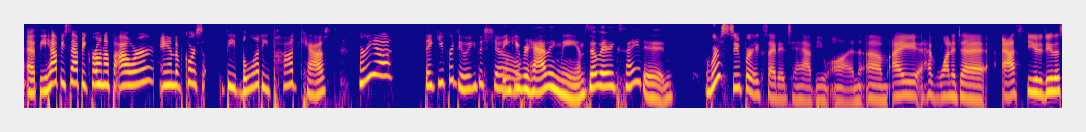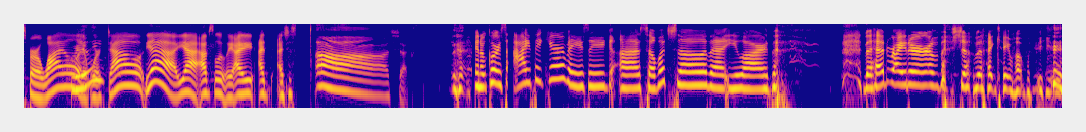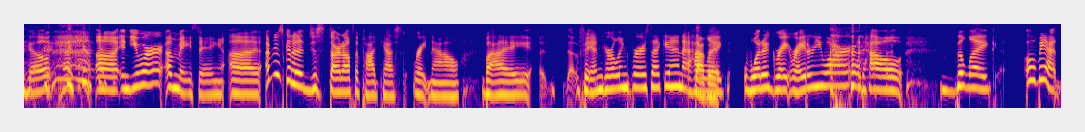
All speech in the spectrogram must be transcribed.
at the Happy Sappy Grown Up Hour, and of course, the Bloody Podcast. Maria, thank you for doing the show. Thank you for having me. I'm so very excited. We're super excited to have you on. Um, I have wanted to ask you to do this for a while, and it worked out. Yeah, yeah, absolutely. I, I, I just Ah, shucks. And of course, I think you're amazing. Uh, so much so that you are the, the head writer of the show that I came up with a year ago. uh, and you are amazing. Uh, I'm just going to just start off the podcast right now by uh, fangirling for a second at how, it. like, what a great writer you are and how the, like, oh man,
